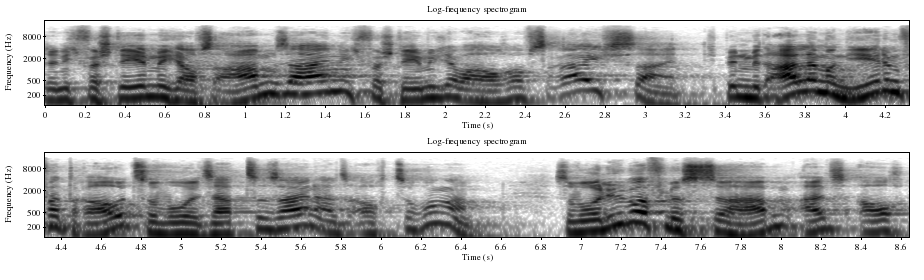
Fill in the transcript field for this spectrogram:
Denn ich verstehe mich aufs Armsein, ich verstehe mich aber auch aufs Reichsein. Ich bin mit allem und jedem vertraut, sowohl satt zu sein als auch zu hungern. Sowohl Überfluss zu haben, als auch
